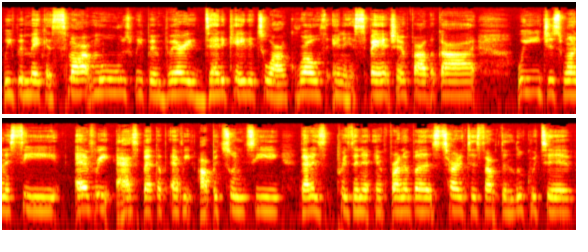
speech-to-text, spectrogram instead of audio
We've been making smart moves. We've been very dedicated to our growth and expansion, Father God. We just want to see every aspect of every opportunity that is presented in front of us turn into something lucrative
